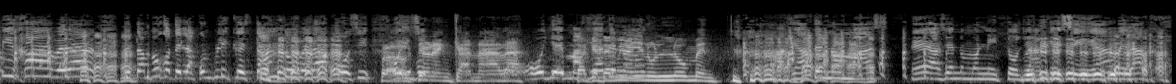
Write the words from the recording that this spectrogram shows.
mija, ¿verdad? Que tampoco te la compliques tanto, ¿verdad? Pues sí. Oye, Producción pues, en Canadá. Oye, Para que imagínate termine ahí en un lumen. Imagínate nomás, eh, haciendo monitos, ya que sea, ¿verdad?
